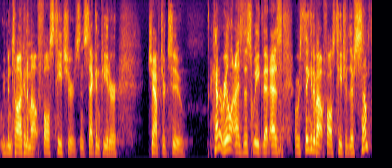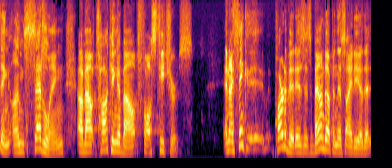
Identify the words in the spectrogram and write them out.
We've been talking about false teachers in 2 Peter chapter 2. I kind of realized this week that as we're thinking about false teachers, there's something unsettling about talking about false teachers. And I think uh, part of it is it's bound up in this idea that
